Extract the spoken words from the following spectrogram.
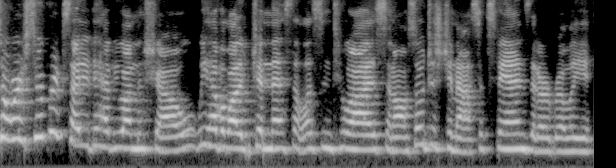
So we're super excited to have you on the show. We have a lot of gymnasts that listen to us and also just gymnastics fans that are really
